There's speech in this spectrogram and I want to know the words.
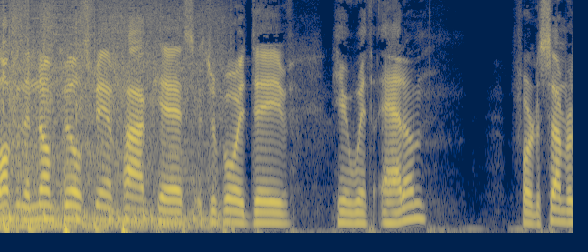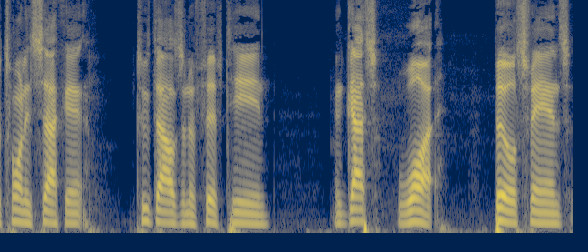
Welcome to Numb Bills Fan Podcast. It's your boy Dave Here with Adam. for December 22nd, 2015. And guess what? Bills fans,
